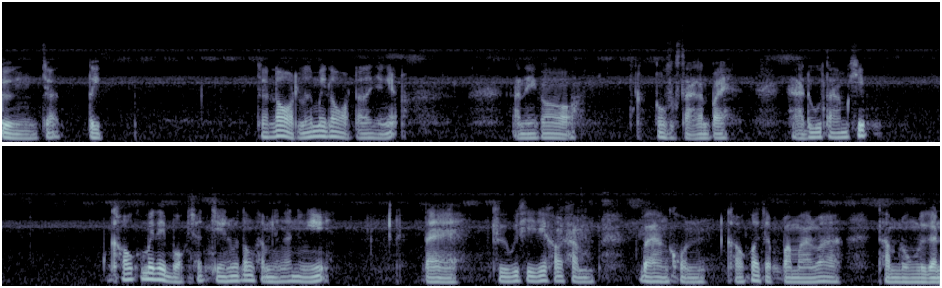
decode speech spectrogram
กึ่งจะติด จะรอดหรือไม่รอดอะไรอย่างเงี้ย อันนี้ก็ต้องศึกษากันไป หาดูตามคลิป เขาก็ไม่ได้บอกชัดเจนว่าต้องทำอย่างนั้นอย่างนี้ แต่คือวิธีที่เขาทำบางคนเขาก็จะประมาณว่าทำโรงเรือน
